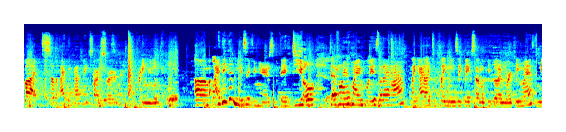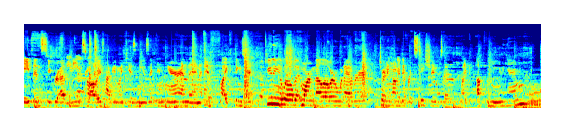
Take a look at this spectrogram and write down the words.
But so I think that makes our store pretty unique. Um, I think the music in here is a big deal. Definitely with my employees that I have. Like I like to play music based on the people that I'm working with. Nathan's super upbeat, so always having like his music in here. And then if like things are getting a little bit more mellow or whatever, turning on a different station to like up the mood again.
